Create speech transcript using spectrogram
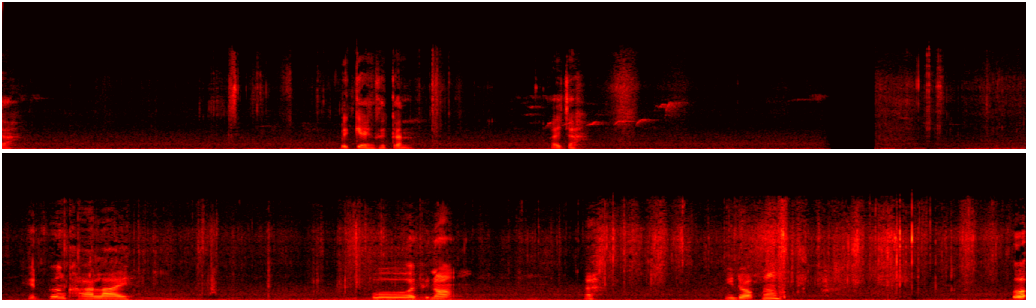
จ้ะ ไปแกงใส่กัน ไปจ้ะ เห็ดเพิ่งขาลาย โอ้ย พี่น้องนะนี่ดอกเนาะเออ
